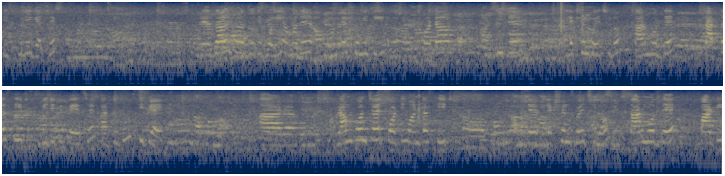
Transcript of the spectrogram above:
পিসফুলি গেছে। রেজাল্ট যদি বলি, আমাদের পঞ্চায়েত সমিতি ছটা সিটে ইলেকশন হয়েছিল, তার মধ্যে চারটা সিট বিজেপি পেয়েছে আর দুটো সিপিআই আর, গ্রাম পঞ্চায়েত ফর্টি ওয়ানটা সিট আমাদের ইলেকশন হয়েছিল। তার মধ্যে পার্টি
